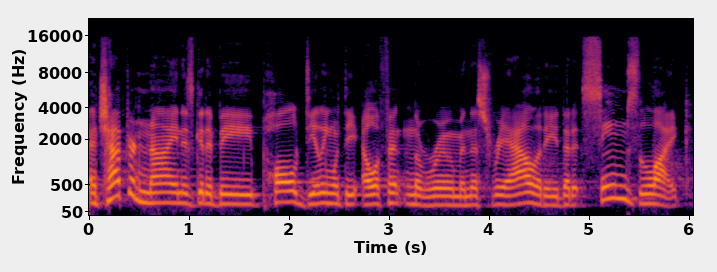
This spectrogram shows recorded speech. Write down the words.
And chapter 9 is going to be Paul dealing with the elephant in the room and this reality that it seems like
